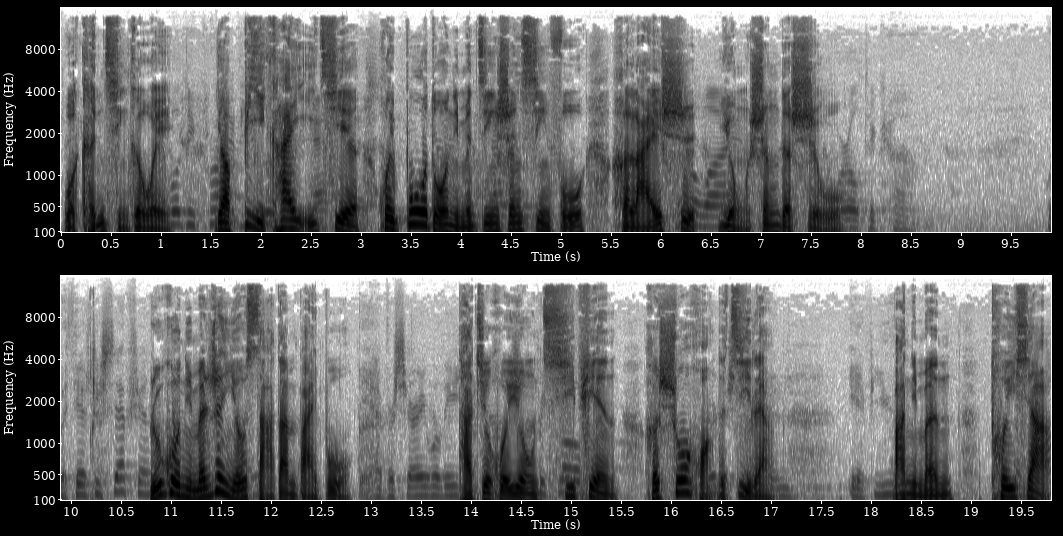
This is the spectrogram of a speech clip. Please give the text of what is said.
我恳请各位要避开一切会剥夺你们今生幸福和来世永生的事物。如果你们任由撒旦摆布，他就会用欺骗和说谎的伎俩，把你们推下。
